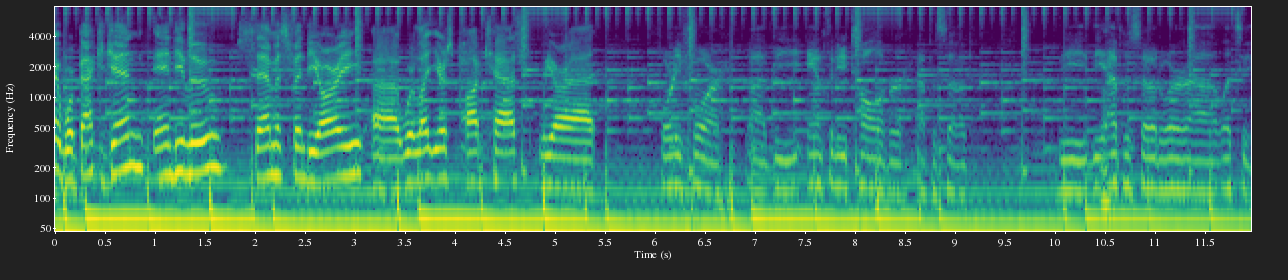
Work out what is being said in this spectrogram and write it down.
Right, we're back again. Andy Liu, Sam Esfandiari. Uh, we're Light Years Podcast. We are at 44, uh, the Anthony Tolliver episode. The the episode where uh, let's see,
